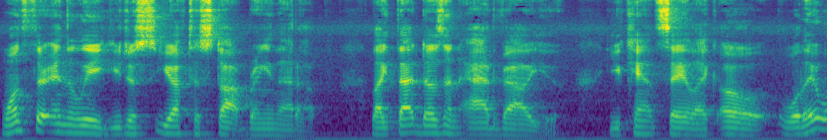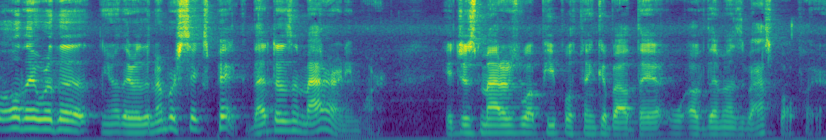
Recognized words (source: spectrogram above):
once they're in the league, you just you have to stop bringing that up. Like that doesn't add value. You can't say like, oh, well they well they were the you know they were the number six pick. That doesn't matter anymore. It just matters what people think about they, of them as a basketball player.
